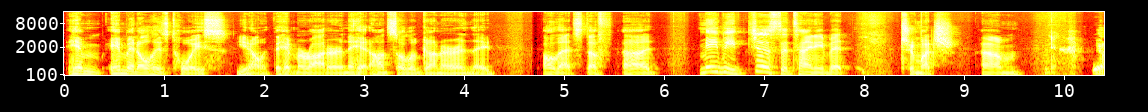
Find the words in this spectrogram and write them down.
Him, him, and all his toys. You know, they hit Marauder and they hit Han Solo Gunner and they all that stuff. Uh, maybe just a tiny bit too much. Um, Yeah.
